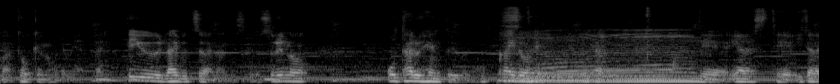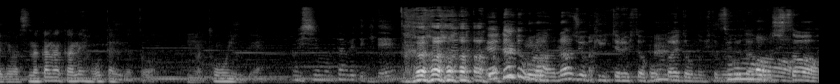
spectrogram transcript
まあ、東京の方でもやったりっていうライブツアーなんですけどそれの小樽編という北海道編小樽でやらせていただきます。なかなかね小樽だと、まあ、遠いんで。美味しいもん食べてきて。えだってほらラジオ聞いてる人は北海道の人もいるだろうしさ。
